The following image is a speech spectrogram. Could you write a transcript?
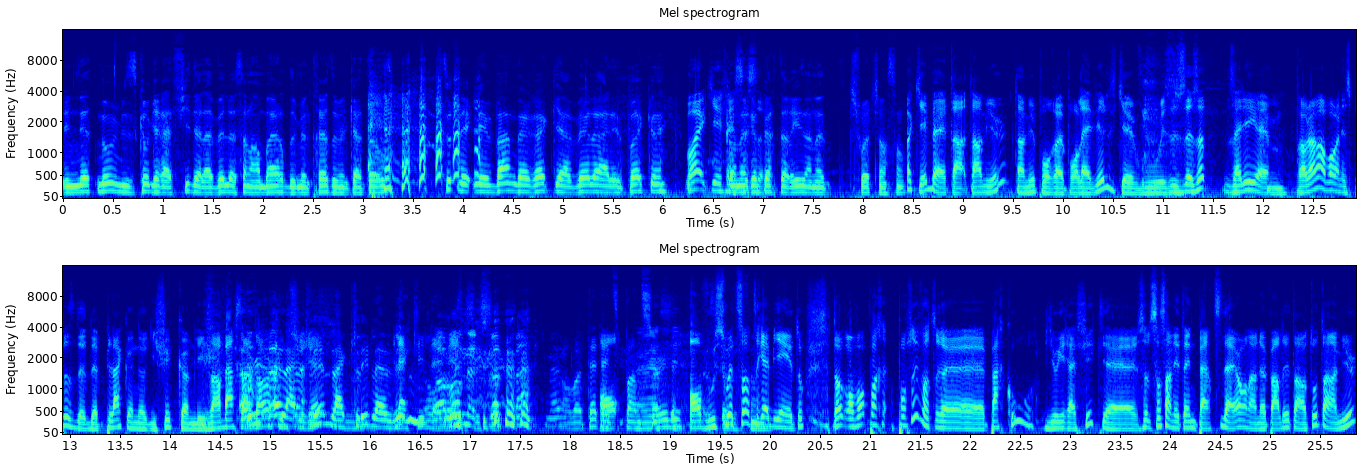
une ethno-musicographie de la ville de Saint-Lambert 2013-2014. Toutes les, les bandes de rock qu'il y avait là, à l'époque, là, Ouais, ok, fait, qu'on a répertorié dans notre choix de chansons. Ok, ben tant, tant mieux, tant mieux pour, euh, pour la ville que vous, vous, allez euh, probablement avoir une espèce de, de plaque honorifique comme les ambassadeurs Ah, la, clé, culturels. la clé de la ville. La clé de On la va ville. on va peut-être être sponsor. On vous souhaite ça fun. très bientôt. Donc, on va poursuivre votre euh, parcours biographique. Euh, ça, ça, c'en était une partie d'ailleurs, on en a parlé tantôt, tant mieux.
